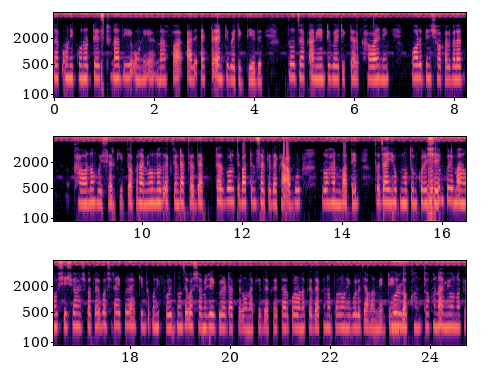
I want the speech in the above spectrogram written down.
যাক, উনি কোনো টেস্ট না দিয়ে উনি নাফা আর একটা অ্যান্টিবায়োটিক দিয়ে দেয়। তো যাক, আমি অ্যান্টিবায়োটিকটা আর খাওয়াই নেই। পরের দিন সকালবেলা খাওয়ানো হয়েছে আর কি। তখন আমি অন্য একজন ডাক্তার ডাক্তার বলতে বাতেন স্যারকে দেখা আবু রোহান বাতেন। তো যাই হোক নতুন করে সে করে মা ও শিশু হাসপাতালে বসে রায়পুরে কিন্তু উনি ফরিদগঞ্জে বসে। আমি রেগুলার ডাক্তার ওনাকে দেখাই তারপর ওনাকে দেখানোর পর উনি বলে যে আমার মেয়ের ডেঙ্গু। লক্ষণ। তখন আমি ওনাকে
